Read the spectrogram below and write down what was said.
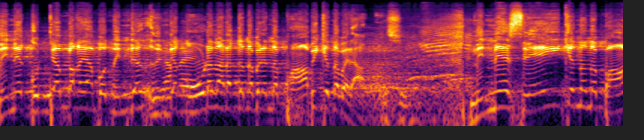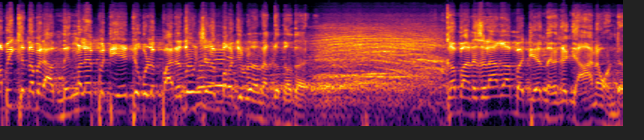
നിന്നെ കുറ്റം പറയാൻ പോകും നിന്റെ നിന്റെ കൂടെ നടക്കുന്നവരെന്ന് പാപിക്കുന്നവരാ. നിന്നെ സ്നേഹിക്കുന്നെന്ന് പാപിക്കുന്നവരാ. നിങ്ങളെ പറ്റി ഏറ്റവും കൂടുതൽ പരദൂഷണം പറഞ്ഞുകൊണ്ട് നടക്കുന്നത്. ഒക്കെ മനസ്സിലാക്കാൻ പറ്റിയ നിനക്ക് ജ്ഞാനമുണ്ട്.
